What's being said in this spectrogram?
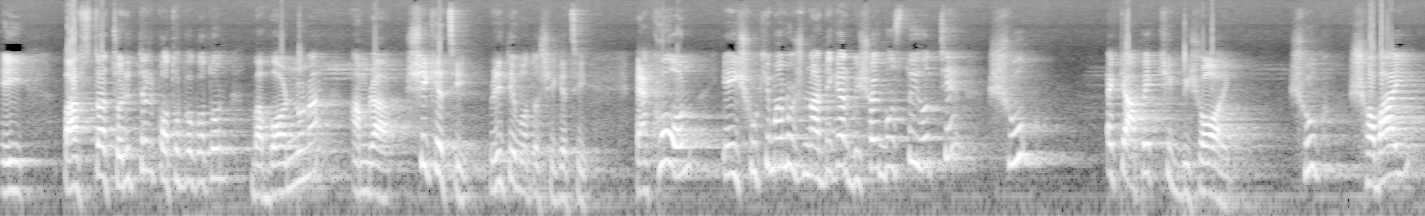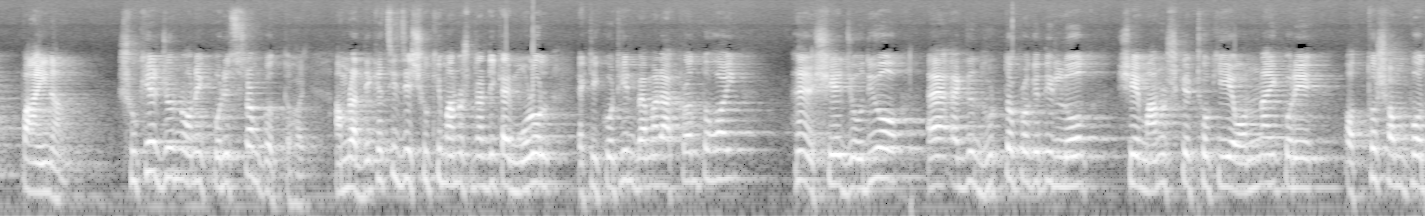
এই পাঁচটা চরিত্রের কথোপকথন বা বর্ণনা আমরা শিখেছি, রীতিমতো শিখেছি। এখন এই সুখী মানুষ নাটিকার বিষয়বস্তুই হচ্ছে সুখ একটি আপেক্ষিক বিষয়। সুখ সবাই পায় না। সুখের জন্য অনেক পরিশ্রম করতে হয়। আমরা দেখেছি যে সুখী মানুষ নাটিকায় মোড়ল একটি কঠিন ব্যামারে আক্রান্ত হয়। হ্যাঁ সে যদিও একজন ধূর্ত প্রকৃতির লোক, সে মানুষকে ঠকিয়ে অন্যায় করে, অর্থ সম্পদ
